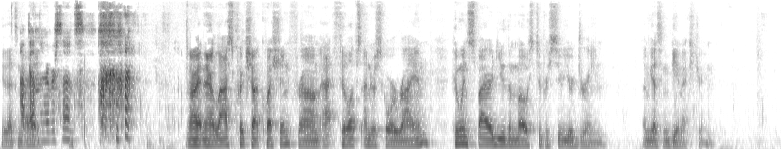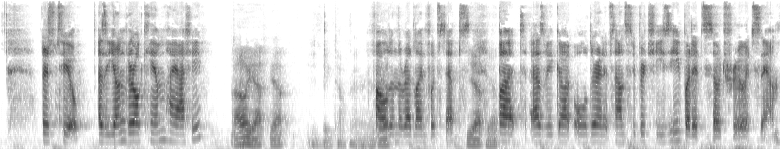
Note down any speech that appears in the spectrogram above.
Yeah, that's I've been there ever since. All right, and our last quick shot question from at Phillips underscore Ryan: Who inspired you the most to pursue your dream? I'm guessing BMX dream. There's two. As a young girl, Kim Hayashi Oh yeah, yeah, She's a big top rider. Yeah. followed in the Redline footsteps. yeah. Yeah. But as we got older, and it sounds super cheesy, but it's so true. It's Sam.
